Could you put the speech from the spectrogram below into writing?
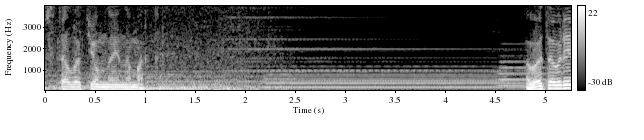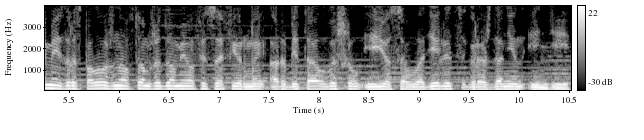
встала темная иномарка. В это время из расположенного в том же доме офиса фирмы «Орбитал» вышел ее совладелец, гражданин Индии,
